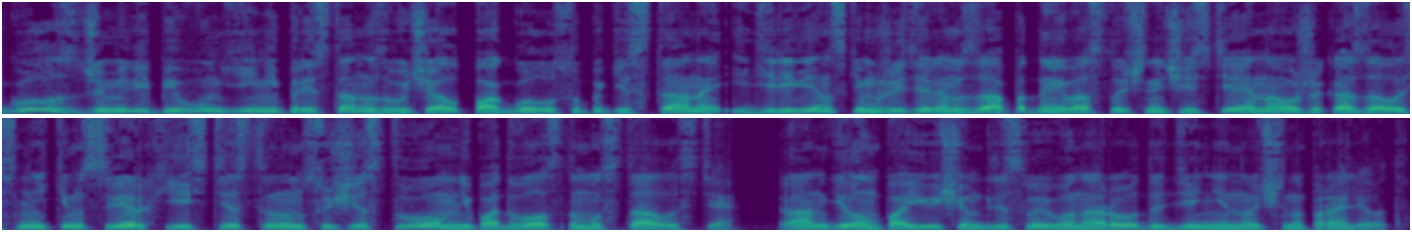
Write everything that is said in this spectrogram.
Голос Джамили Пивуньи непрестанно звучал по голосу Пакистана, и деревенским жителям западной и восточной частей она уже казалась неким сверхъестественным существом, неподвластным усталости, ангелом, поющим для своего народа день и ночь напролет.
